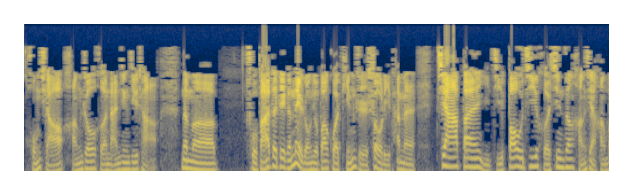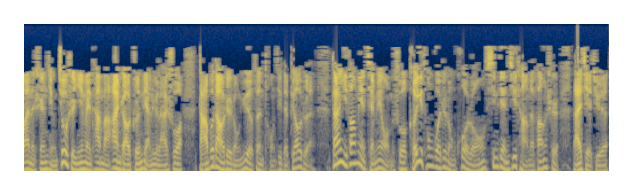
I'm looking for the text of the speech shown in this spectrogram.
虹桥、杭州和南南京机场。那么。处罚的这个内容就包括停止受理他们加班以及包机和新增航线航班的申请，就是因为他们按照准点率来说达不到这种月份统计的标准。当然，一方面前面我们说可以通过这种扩容、新建机场的方式来解决，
